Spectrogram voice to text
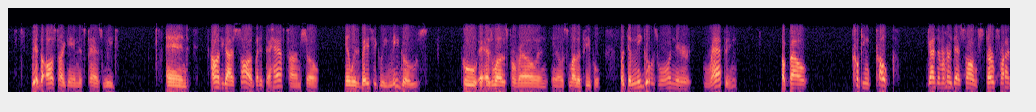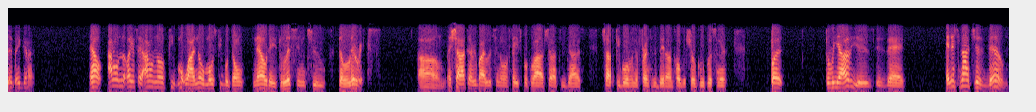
We had the All Star game this past week, and I don't know if you guys saw it, but at the halftime show, it was basically Migos, who, as well as Pharrell and you know some other people, but the Migos were on there rapping about cooking coke. You guys ever heard that song "Stir Fry" that they got? Now, I don't know. Like I said, I don't know if people. Well, I know most people don't nowadays listen to the lyrics. Um, and shout out to everybody listening on Facebook Live. Shout out to you guys. Shout out to people over in the Friends of the Dedan Tolbert Show group listening. But the reality is, is that, and it's not just them.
